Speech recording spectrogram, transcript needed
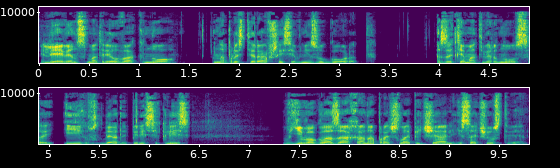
Левин смотрел в окно на простиравшийся внизу город. Затем отвернулся, и их взгляды пересеклись. В его глазах она прочла печаль и сочувствие.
